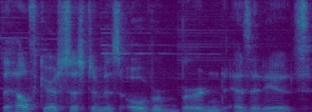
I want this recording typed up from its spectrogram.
The healthcare system is overburdened as it is.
